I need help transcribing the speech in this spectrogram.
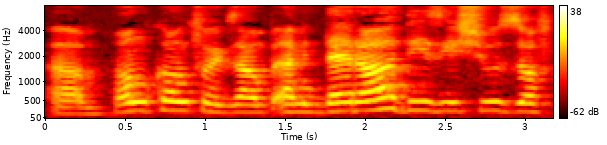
um, hong kong for example. I mean there are these issues of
